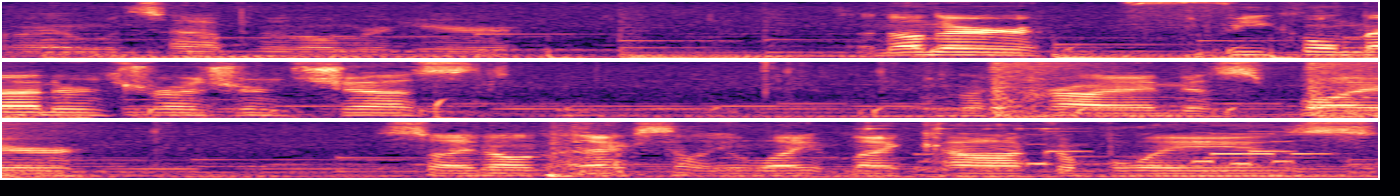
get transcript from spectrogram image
Alright, what's happening over here? Another fecal matter treasure chest. I'm gonna cry in this fire so I don't accidentally light my cock ablaze.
